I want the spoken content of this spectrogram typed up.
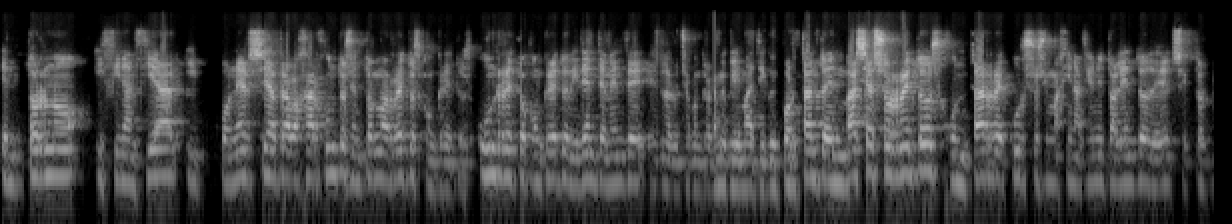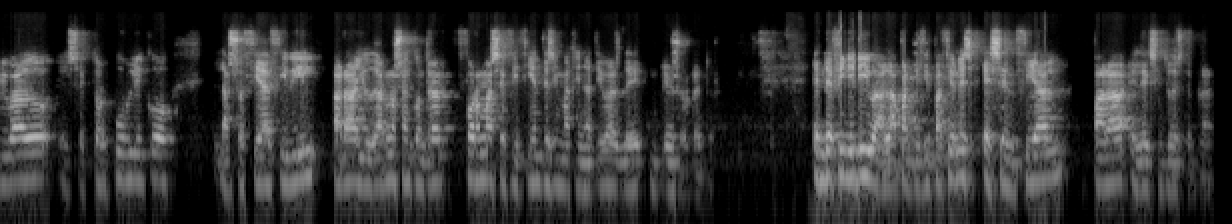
en torno y financiar y ponerse a trabajar juntos en torno a retos concretos. Un reto concreto, evidentemente, es la lucha contra el cambio climático y, por tanto, en base a esos retos, juntar recursos, imaginación y talento del sector privado, el sector público, la sociedad civil, para ayudarnos a encontrar formas eficientes e imaginativas de cumplir esos retos. En definitiva, la participación es esencial para el éxito de este plan.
